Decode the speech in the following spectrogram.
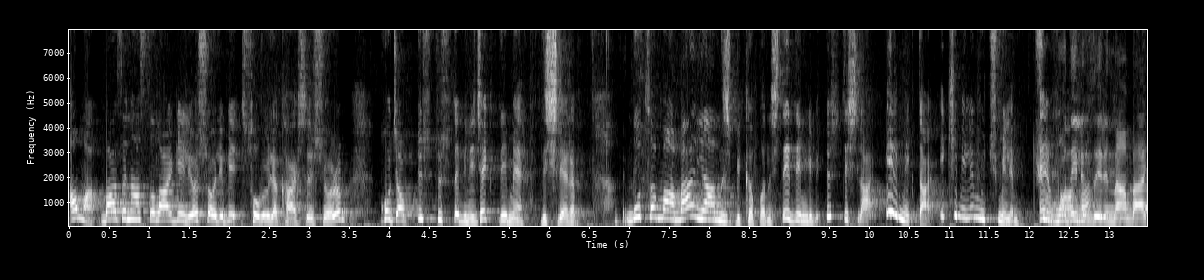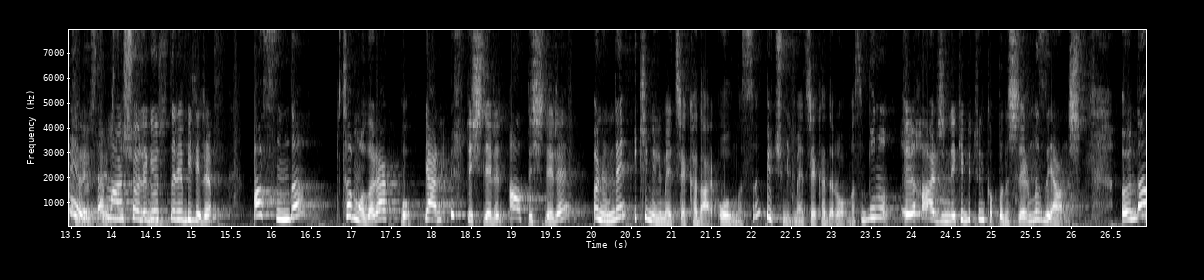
Ama bazen hastalar geliyor şöyle bir soruyla karşılaşıyorum. Hocam üst üste binecek değil mi dişlerim? Bu tamamen yanlış bir kapanış. Dediğim gibi üst dişler bir miktar 2 milim 3 milim. Şu en model fazla. üzerinden belki Evet gösterirsin. hemen şöyle gösterebilirim. Aslında tam olarak bu. Yani üst dişlerin alt dişleri önünde 2 milimetre kadar olması, 3 milimetre kadar olması. Bunun e, haricindeki bütün kapanışlarımız yanlış. Önden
